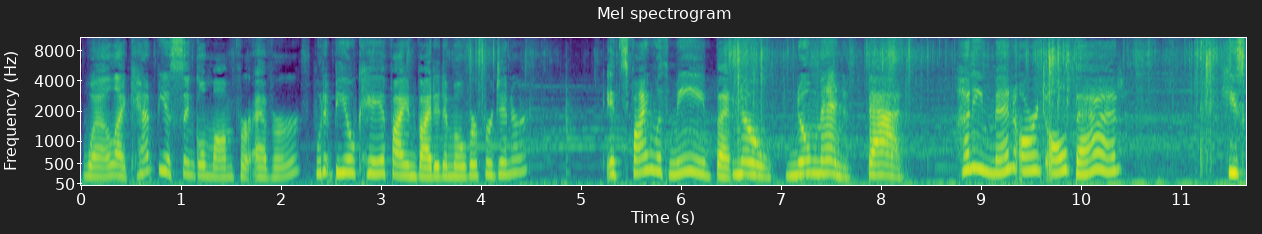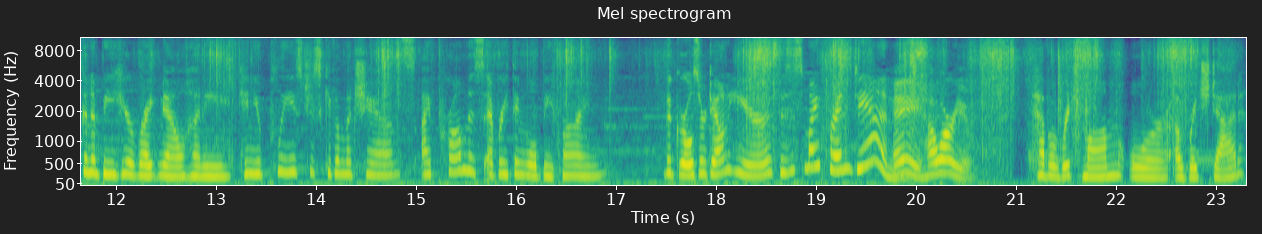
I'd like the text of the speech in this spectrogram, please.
Well, I can't be a single mom forever. Would it be okay if I invited him over for dinner? It's fine with me, but No, no men. Bad. honey, men aren't all bad. He's gonna be here right now, honey. Can you please just give him a chance? I promise everything will be fine. The girls are down here. This is my friend Dan. Hey, how are you? Have a rich mom or a rich dad?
